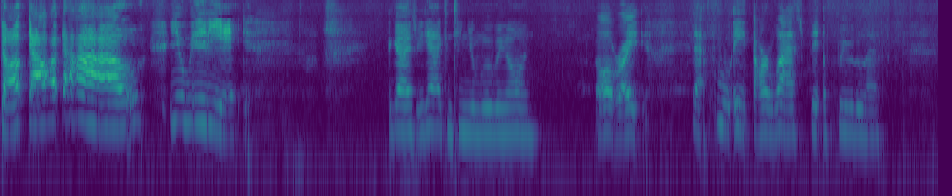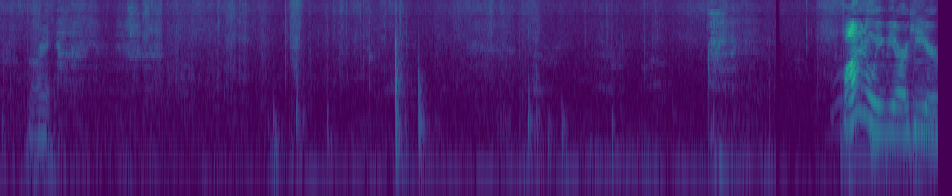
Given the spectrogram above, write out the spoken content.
don't, don't, don't, you idiot. Guys, we gotta continue moving on. Alright, that fool ate our last bit of food left. Alright. Finally, we are here.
